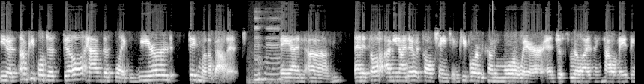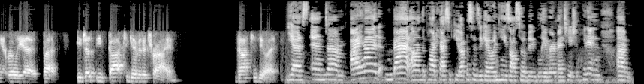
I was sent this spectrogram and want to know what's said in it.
you know, some people just still have this like weird stigma about it. Mm-hmm. And, um, and it's all, I mean, I know it's all changing. People are becoming more aware and just realizing how amazing it really is. But you just, you've got to give it a try got to do it. Yes, and um, I had Matt on the podcast a few episodes ago, and he's also a big believer in meditation. He didn't um,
